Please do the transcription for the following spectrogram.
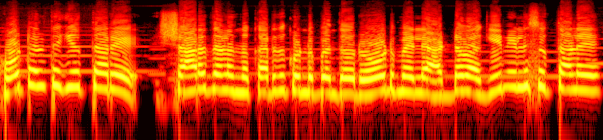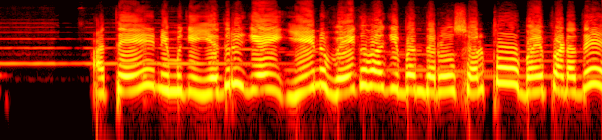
ಹೋಟೆಲ್ ತೆಗೆಯುತ್ತಾರೆ. ಶಾರದಳನ್ನು ಕರೆದುಕೊಂಡು ಬಂದು ರೋಡ್ ಮೇಲೆ ಅಡ್ಡವಾಗಿ ನಿಲ್ಲಿಸುತ್ತಾಳೆ. ಅತ್ತೆ ನಿಮಗೆ ಎದುರಿಗೆ ಏನು ವೇಗವಾಗಿ ಬಂದರೂ ಸ್ವಲ್ಪವೂ ಭಯಪಡದೆ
